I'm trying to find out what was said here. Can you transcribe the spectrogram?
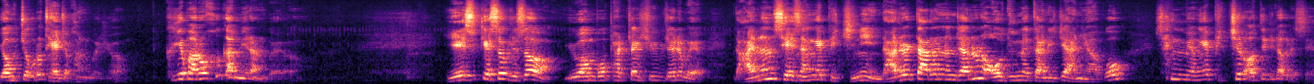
영적으로 대적하는 거죠. 그게 바로 흑암이라는 거예요. 예수께서 그래서 요한복음 8장 12절에 뭐예요? 나는 세상의 빛이니 나를 따르는 자는 어둠에 다니지 아니하고 생명의 빛을 얻으리라 그랬어요.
